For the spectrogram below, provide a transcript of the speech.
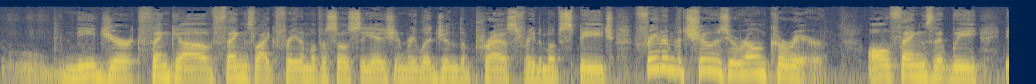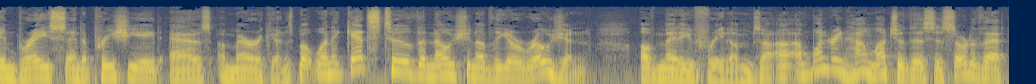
knee jerk think of things like freedom of association, religion, the press, freedom of speech, freedom to choose your own career. All things that we embrace and appreciate as Americans. But when it gets to the notion of the erosion of many freedoms, I'm wondering how much of this is sort of that,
